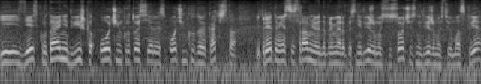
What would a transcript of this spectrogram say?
И здесь крутая недвижка, очень крутой сервис, очень крутое качество. И при этом, если сравнивать, например, это с недвижимостью Сочи, с недвижимостью в Москве,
